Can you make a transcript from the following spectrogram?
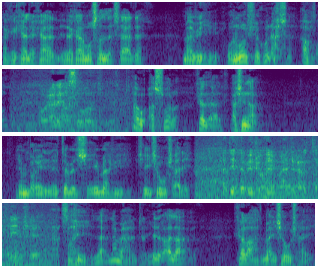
لكن كان إذا كان المصلى سادة ما فيه غنوش يكون أحسن أفضل. أو عليها صور يا شيخ أو أصفر كذلك أشنع ينبغي يلتبس شيء ما فيه شيء يشوش عليه. حديث أبي جهيم ما يدل على التحريم شيء؟ صحيح لا لا ما يدل على كراهة ما يشوش عليه.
